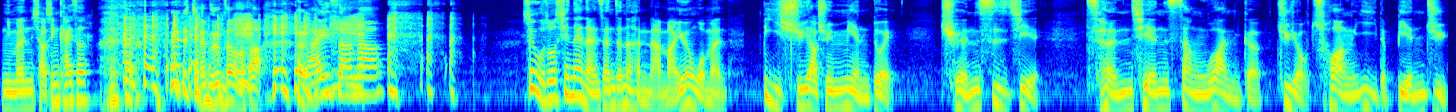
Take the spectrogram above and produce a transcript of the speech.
你们小心开车，讲出这种话很哀伤啊。所以我说，现在男生真的很难嘛，因为我们必须要去面对全世界成千上万个具有创意的编剧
